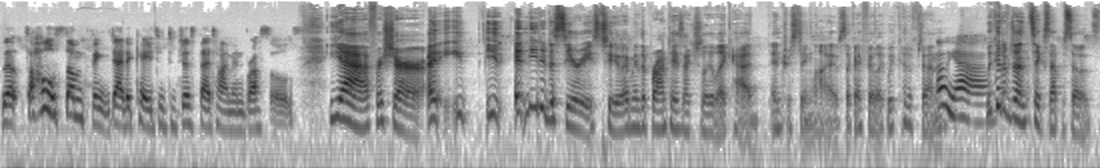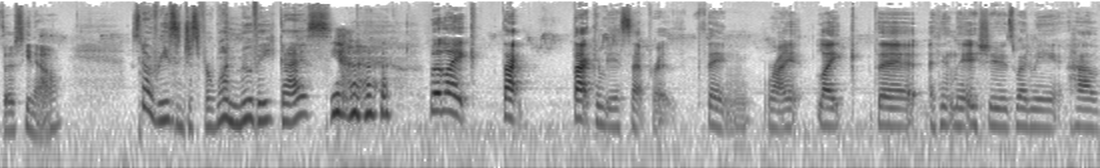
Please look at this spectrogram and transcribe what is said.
that's a whole something dedicated to just their time in Brussels. Yeah, for sure. I, it, it, it needed a series too. I mean, the Brontes actually like had interesting lives. Like I feel like we could have done. Oh, yeah. we could have done six episodes. There's you know, there's no reason just for one movie, guys. Yeah. but like that that can be a separate thing, right? Like the I think the issue is when we have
